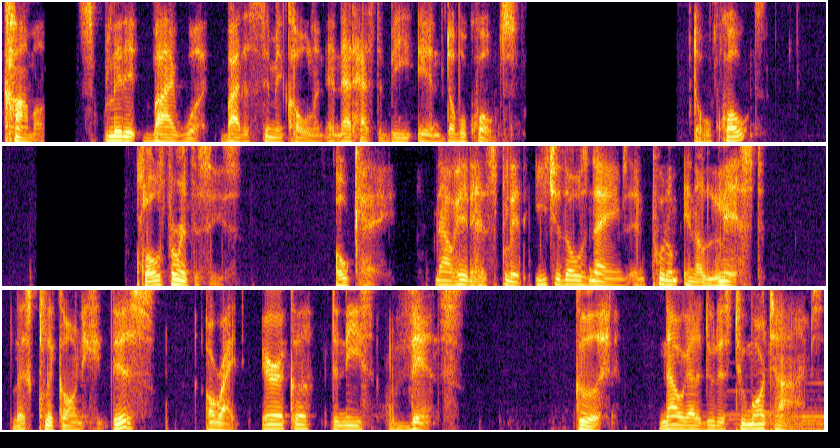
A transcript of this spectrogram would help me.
comma, split it by what? By the semicolon, and that has to be in double quotes. Double quotes, close parentheses. Okay. Now it has split each of those names and put them in a list. Let's click on this. All right, Erica, Denise, Vince. Good. Now we got to do this two more times.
